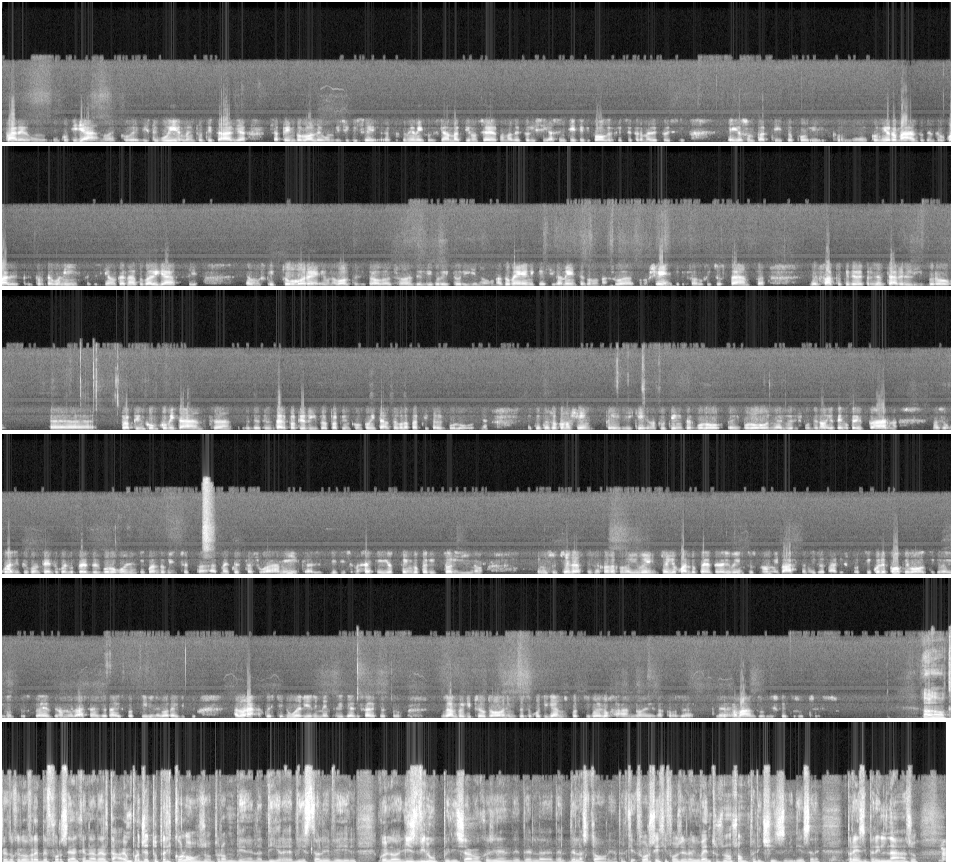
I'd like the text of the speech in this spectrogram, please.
fare un, un quotidiano ecco, e distribuirlo in tutta Italia sapendolo alle 11 di sera. Questo mio amico che si chiama Martino Cervo mi ha detto di sì, ha sentito i tipografi eccetera, mi ha detto di sì e io sono partito poi con, con, il romanzo dentro il quale il protagonista che si chiama Bernardo Barigazzi è uno scrittore e una volta si trova al Salone del Libro di Torino una domenica e si lamenta con una sua conoscente che fa l'ufficio stampa del fatto che deve presentare il libro eh, proprio in concomitanza, deve presentare il proprio libro proprio in concomitanza con la partita del Bologna. E questa sua conoscente gli chiede ma tu tieni per, Bolo- per il Bologna? E lui risponde no, io tengo per il Parma, ma sono quasi più contento quando perde il Bologna che quando vince il Parma. E questa sua amica gli dice ma sai che io tengo per il Torino? E mi succede la stessa cosa con la Juventus. Cioè io quando perde la Juventus non mi bastano i giornali sportivi, quelle poche volte che la Juventus perde non mi bastano i giornali sportivi, ne vorrei di più. Allora a questi due viene in mente l'idea di fare questo, usando gli pseudonimi, questo quotidiano sportivo e lo fanno e la cosa nel romanzo. No, no, credo che lo avrebbe forse anche nella realtà. È un progetto pericoloso, però mi viene da dire, visto le, quello, gli sviluppi, diciamo così, del, del, della storia, perché forse i tifosi della Juventus non sono felicissimi di essere presi per il naso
